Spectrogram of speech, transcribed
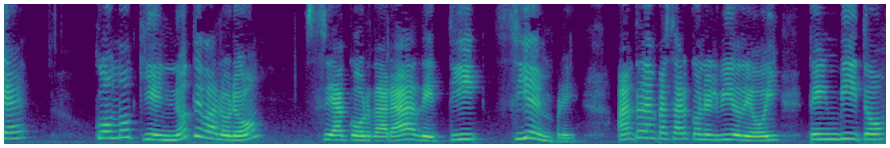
es como quien no te valoró se acordará de ti siempre. Antes de empezar con el vídeo de hoy, te invito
